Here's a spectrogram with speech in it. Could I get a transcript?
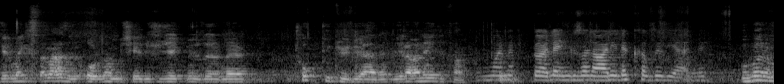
Girmek istemezdim. Oradan bir şey düşecek mi üzerine? Çok kötüydü yani. Viraneydi tam. Umarım hep böyle en güzel haliyle kalır yani. Umarım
